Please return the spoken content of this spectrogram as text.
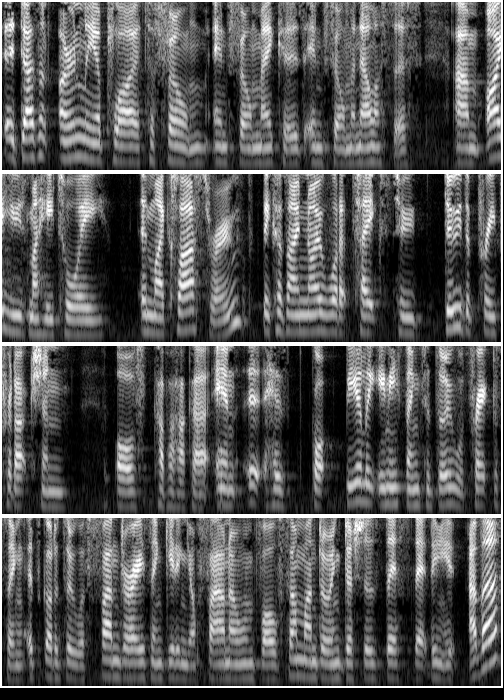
it doesn't only apply to film and filmmakers and film analysis. Um, I use mahi toi in my classroom because I know what it takes to do the pre production of kapahaka, and it has got barely anything to do with practicing. It's got to do with fundraising, getting your whānau involved, someone doing dishes, this, that, the other.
